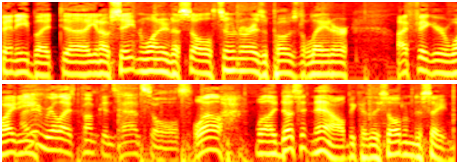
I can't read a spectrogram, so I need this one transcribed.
Vinny, but uh, you know, Satan wanted a soul sooner as opposed to later. I figure I didn't realize pumpkins had souls. Well, well, he doesn't now because they sold him to Satan.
